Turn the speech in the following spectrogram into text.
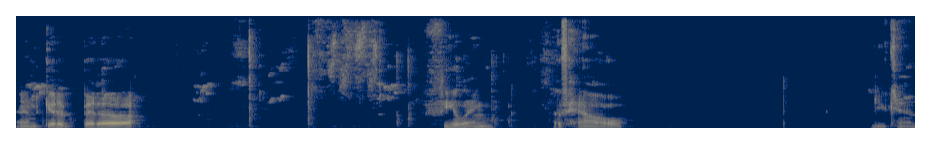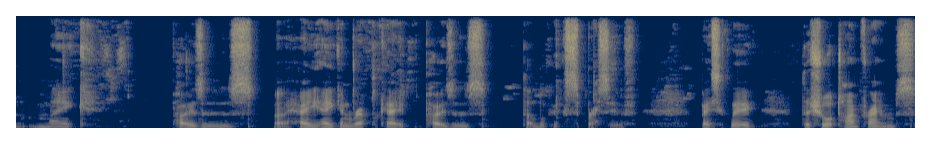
and get a better feeling of how you can make poses, uh, how, you, how you can replicate poses that look expressive. Basically, the short time frames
